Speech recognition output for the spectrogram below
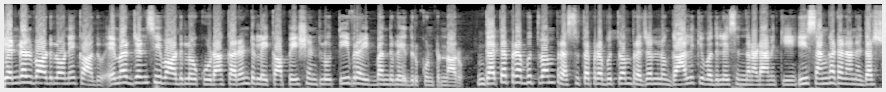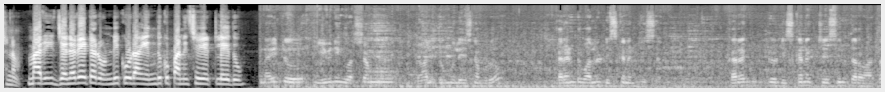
జనరల్ వార్డులోనే కాదు ఎమర్జెన్సీ వార్డులో కూడా కరెంటు లేక పేషెంట్లు తీవ్ర ఇబ్బందులు ఎదుర్కొంటున్నారు. గత ప్రభుత్వం ప్రస్తుత ప్రభుత్వం ప్రజలను గాలికి వదిలేసిందనడానికి ఈ సంఘటన నిదర్శనం. మరి జనరేటర్ ఉండి కూడా ఎందుకు పనిచేయట్లేదు? నైట్ ఈవినింగ్ వర్షము గాలి దుమ్ము లేచినప్పుడు కరెంటు వాళ్ళు డిస్కనెక్ట్ చేశారు. కరెంట్ డిస్కనెక్ట్ చేసిన తర్వాత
